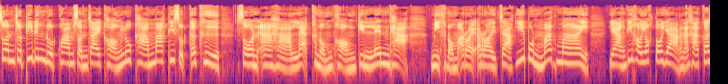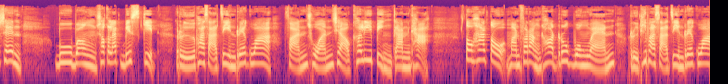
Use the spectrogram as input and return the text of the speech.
ส่วนจุดที่ดึงดูดความสนใจของลูกค้ามากที่สุดก็คือ โซนอาหารและขนมของกินเล่นค่ะ มีขนมอร่อยๆ จากญี่ปุ่นมากมาย อย่างที่เขายกตัวอย่างนะคะ ก็เช่นบูบองช็อกโกแลตบิสกิต หรือภาษาจีนเรียกว่า 帆船巧克力餅乾 ค่ะ โตฮาโตมันฝรั่งทอดรูปวงแหวน หรือที่ภาษาจีนเรียกว่า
